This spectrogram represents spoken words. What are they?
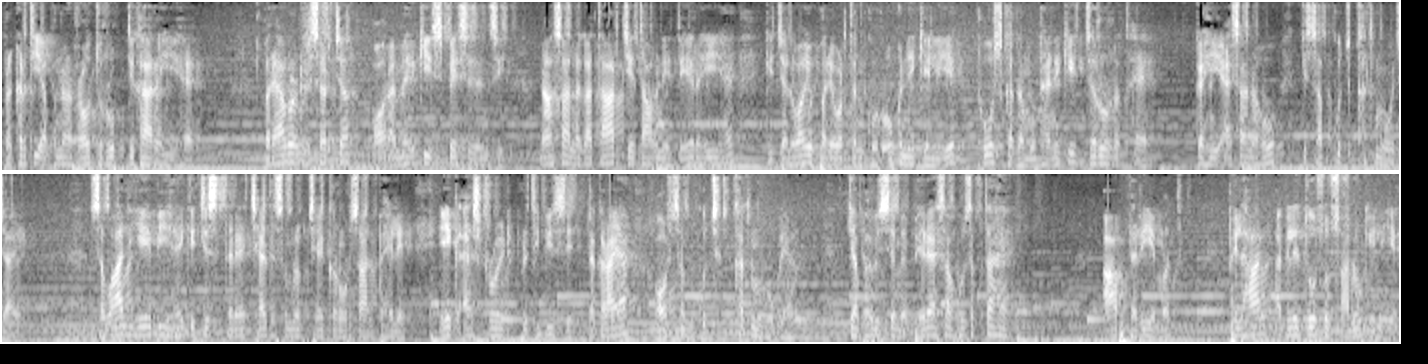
प्रकृति अपना रौद्र रूप दिखा रही है। पर्यावरण रिसर्चर और अमेरिकी स्पेस एजेंसी नासा लगातार चेतावनी दे रही है कि जलवायु परिवर्तन को रोकने के लिए ठोस कदम उठाने की ज़रूरत है। कहीं ऐसा ना हो कि सब कुछ खत्म हो जाए। सवाल ये भी है कि जिस तरह 6.6 करोड़ साल पहले एक एस्ट्रॉयड पृथ्वी से टकराया और सब कुछ खत्म हो गया, क्या भविष्य में फिर ऐसा हो सकता है? आप डरिए मत। फ़िलहाल अगले 200 सालों के लिए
